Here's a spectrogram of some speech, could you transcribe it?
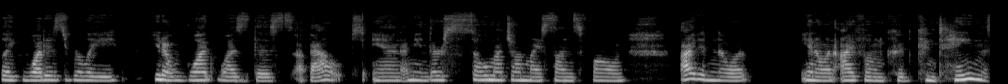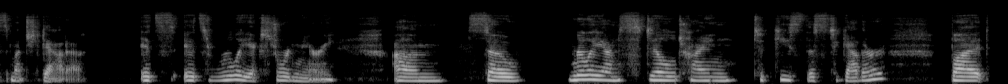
Like, what is really you know, what was this about? And I mean, there's so much on my son's phone. I didn't know it, you know, an iPhone could contain this much data. It's it's really extraordinary. Um, so really I'm still trying to piece this together, but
